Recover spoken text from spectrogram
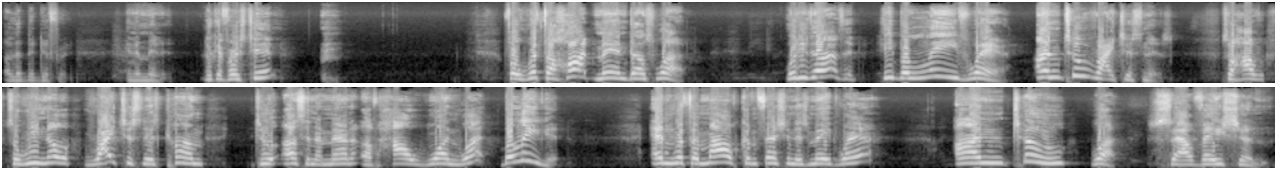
a little bit different in a minute. Look at verse 10. For with the heart man does what? What he does it. He believes where? Unto righteousness. So how so we know righteousness come to us in a manner of how one what? Believe it. And with the mouth confession is made where? Unto what? Salvation.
